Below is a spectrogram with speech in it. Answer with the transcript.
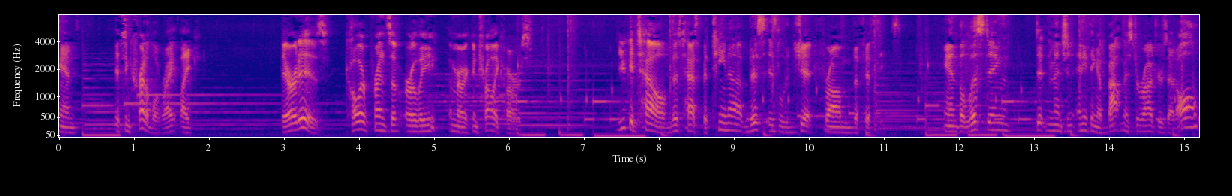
And it's incredible, right? Like, there it is color prints of early American trolley cars. You could tell this has patina, this is legit from the 50s. And the listing didn't mention anything about Mr. Rogers at all,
